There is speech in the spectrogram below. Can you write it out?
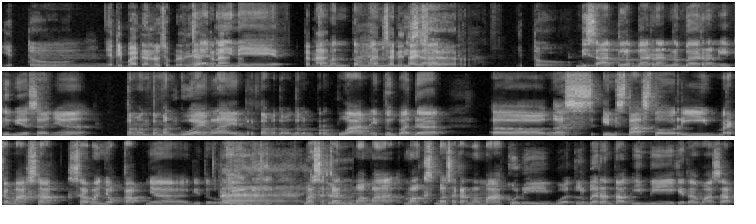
Gitu. Hmm. Jadi badan lu sebenarnya kena ini kena teman-teman hand di saat sanitizer. Gitu. di saat lebaran-lebaran itu biasanya teman-teman gua yang lain, terutama teman-teman perempuan itu pada eh, nge insta story mereka masak sama nyokapnya gitu. oh ini Nah, masakan itu. mama masakan mama aku nih buat lebaran tahun ini kita masak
